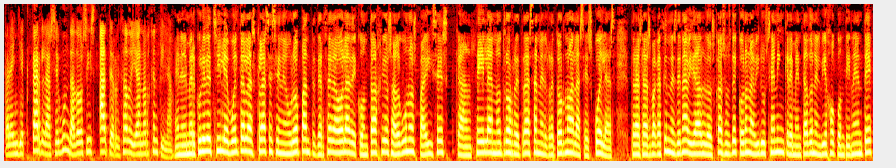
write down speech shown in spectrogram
para inyectar la segunda dosis ha aterrizado ya en Argentina. En el Mercurio de Chile, vuelta a las clases en Europa ante tercera ola de contagios. Algunos países cancelan, otros retrasan el retorno a las escuelas. Tras las vacaciones de Navidad, los casos de coronavirus se han incrementado en el viejo continente.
